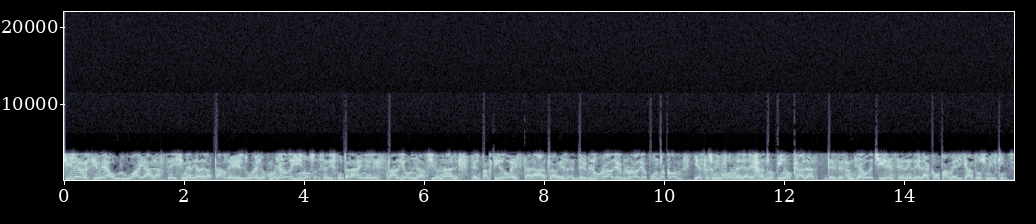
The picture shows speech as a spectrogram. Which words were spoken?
Chile recibe a Uruguay a las seis y media de la tarde. El duelo, como ya lo dijimos, se disputará en el Estadio Nacional. El partido estará a través de Blue Radio y BlueRadio.com y este es un informe de Alejandro Pino Calas desde Santiago de Chile, sede de la Copa América 2015.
